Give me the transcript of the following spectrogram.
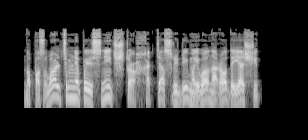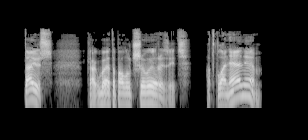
Но позвольте мне пояснить, что, хотя среди моего народа я считаюсь, как бы это получше выразить, отклонением,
